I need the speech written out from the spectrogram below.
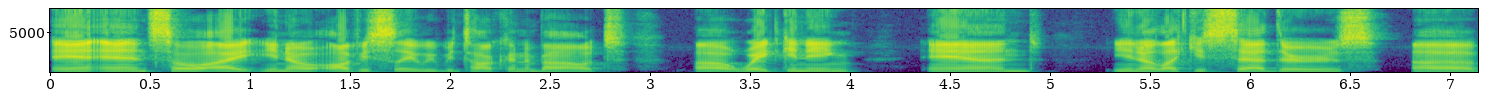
and, and so I, you know, obviously we've been talking about uh, awakening, and you know, like you said, there's uh,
